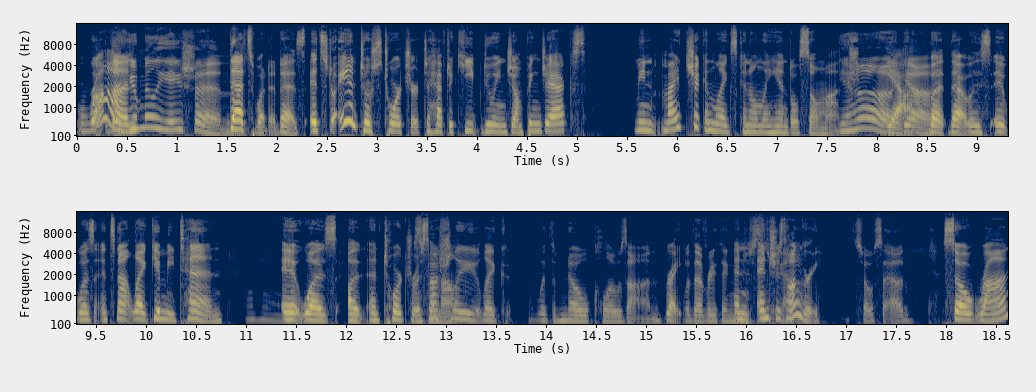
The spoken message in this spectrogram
The Ron, humiliation. that's what it is. It's and it's torture to have to keep doing jumping jacks. I mean, my chicken legs can only handle so much. Yeah, yeah. yeah. But that was it. Was it's not like give me 10 mm-hmm. It was a, a torturous amount. especially like with no clothes on, Right. With everything, and just- and she's yeah. hungry. So sad. So Ron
